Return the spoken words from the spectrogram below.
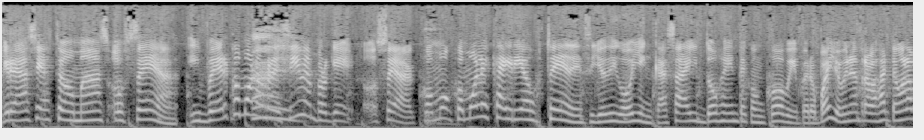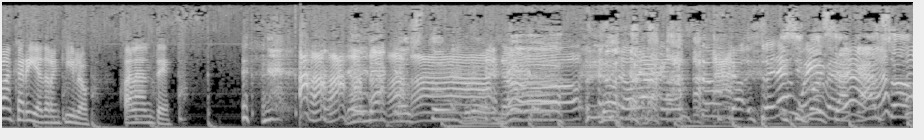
Gracias, Tomás. O sea, y ver cómo lo reciben, porque, o sea, ¿cómo, ¿cómo les caería a ustedes si yo digo, oye, en casa hay dos gente con COVID, pero pues yo vine a trabajar, tengo la mascarilla, tranquilo, adelante. No me acostumbro. Ah, No, no, no. me acostumbro. Suena Y si weird, por si ¿verdad? acaso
